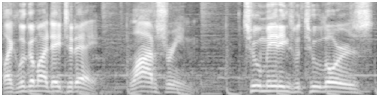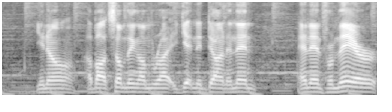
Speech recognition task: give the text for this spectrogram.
Like, look at my day today live stream, two meetings with two lawyers, you know, about something I'm right, getting it done. And then, and then from there,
